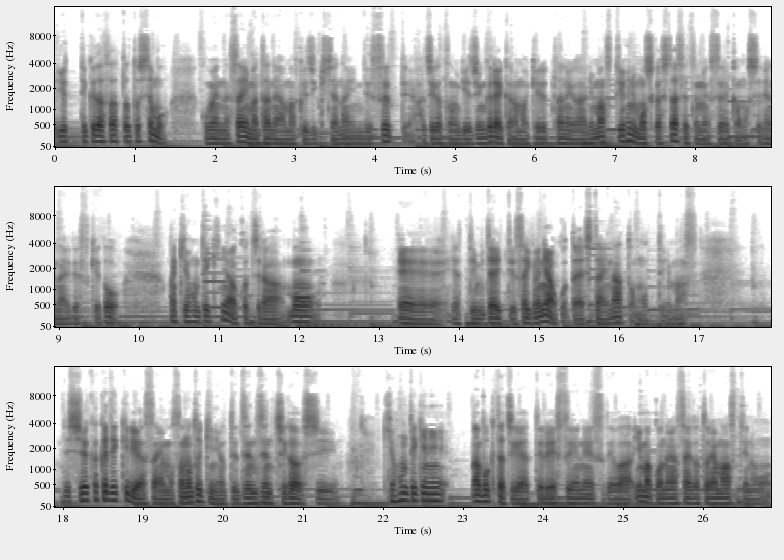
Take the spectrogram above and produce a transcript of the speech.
言ってくださったとしてもごめんなさい今種はまく時期じゃないんですって8月の下旬ぐらいからまける種がありますっていうふうにもしかしたら説明するかもしれないですけど、まあ、基本的にはこちらも、えー、やってみたいっていう作業にはお答えしたいなと思っています。で収穫できる野菜もその時によって全然違うし基本的に、まあ、僕たちがやってる SNS では今この野菜が取れますっていうのを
